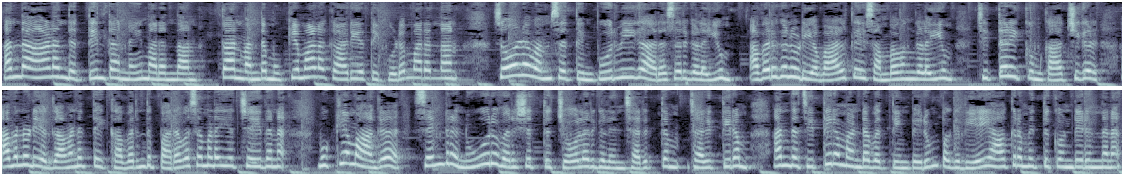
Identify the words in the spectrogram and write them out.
அந்த ஆனந்தத்தில் தன்னை மறந்தான். தான் வந்த முக்கியமான காரியத்தை கூட மறந்தான். சோழ வம்சத்தின் பூர்வீக அரசர்களையும் அவர்களுடைய வாழ்க்கை சம்பவங்களையும் சித்தரிக்கும் காட்சிகள் அவனுடைய கவனத்தை கவர்ந்து பரவசமடையச் செய்தன. முக்கியமாக சென்ற நூறு வருஷத்து சோழர்களின் சரித்தம் சரித்திரம் அந்த சித்திர மண்டபத்தின் பெரும் பகுதியை ஆக்கிரமித்துக் கொண்டிருந்தன.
